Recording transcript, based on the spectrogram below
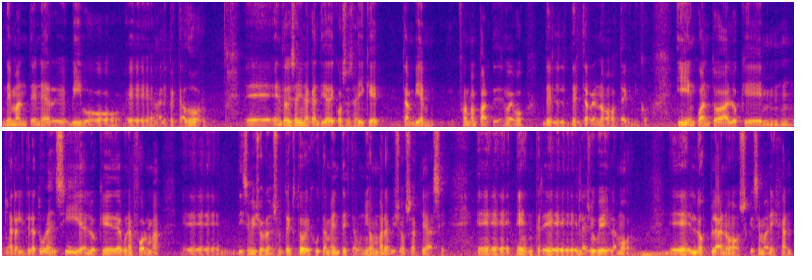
de mantener vivo al espectador. Eh, entonces hay una cantidad de cosas ahí que también forman parte de nuevo del, terreno técnico. Y en cuanto a lo que mm, a la literatura en sí, a lo que de alguna forma eh, dice Villoro en su texto, es justamente esta unión maravillosa que hace eh, entre la lluvia y el amor. los planos que se manejan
